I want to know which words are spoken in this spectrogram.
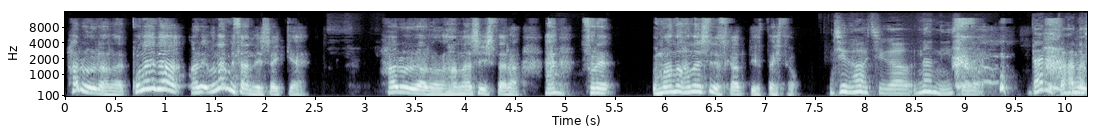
春うらら、この間、あれ、うなみさんでしたっけ？春うららの話したら、あ、それ、馬の話ですか？って言った人。違う違う。何それ？誰と話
